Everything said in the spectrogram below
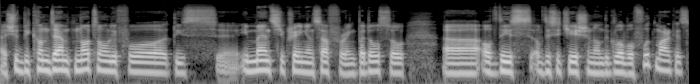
uh, should be condemned not only for this uh, immense Ukrainian suffering but also uh, of this of the situation on the global food markets.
